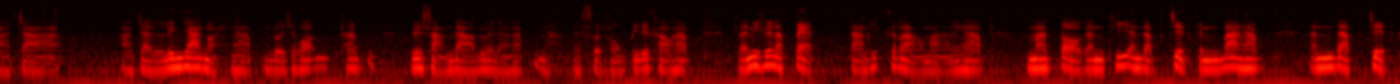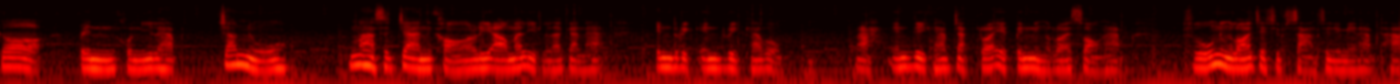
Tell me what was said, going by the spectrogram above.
อาจจะอาจจะเล่นยากหน่อยนะครับ โดยเฉพาะถ้าด้วย 3 ดาวด้วยแล้วนะครับ ในส่วนของปีเตอร์เขาครับ และนี่คืออันดับ 8 ตามที่กล่าวมานะครับ มาต่อกันที่อันดับ 7 กันบ้างครับ อันดับ 7 ก็เป็นคนนี้เลยครับ เจ้าหนูมหัศจรรย์ของเรียลมาดริดแล้วกันนะฮะ เอนดริก เอนดริกครับผม อะ เอนดริกครับ จาก 101 เป็น 102 ครับ สูง 173เซนติเมตรครับ เท้า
